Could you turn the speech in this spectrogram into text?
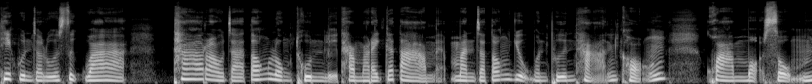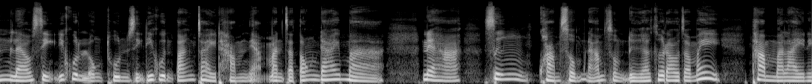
ที่คุณจะรู้สึกว่า ถ้าเราจะต้องลงทุนหรือทำอะไรก็ตาม มันจะต้องอยู่บนพื้นฐานของความเหมาะสม แล้วสิ่งที่คุณลงทุนสิ่งที่คุณตั้งใจทำเนี่ยมันจะต้องได้มาเนี่ยคะซึ่งความสมน้ำสมเนื้อคือเราจะไม่ทำอะไรใน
